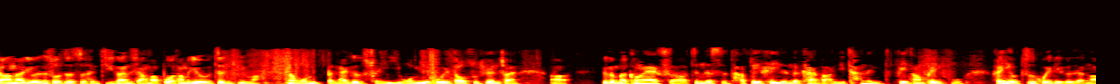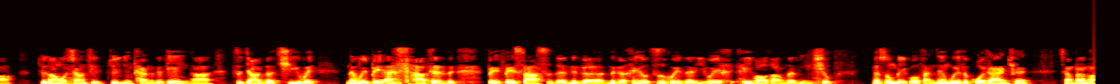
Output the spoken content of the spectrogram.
当然了，有人说这是很极端的想法，不过他们又有证据嘛。那我们本来就是纯一，我们也不会到处宣传啊。这个 Malcolm X 啊，真的是他对黑人的看法，你看着你非常佩服，很有智慧的一个人啊。就让我想起最近看那个电影啊，芝加哥七位那位被暗杀的、被被杀死的那个那个很有智慧的一位黑豹党的领袖。那时候美国反正为了国家安全，想办法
